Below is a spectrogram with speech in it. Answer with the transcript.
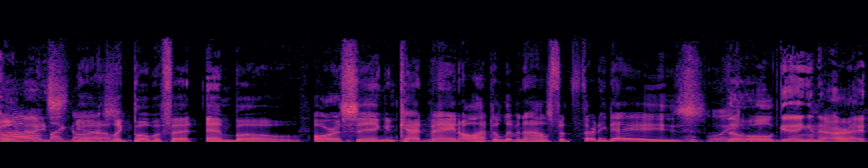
Oh, Oh, nice. my gosh. Yeah, like Boba Fett, Embo, Aurra Sing, and Cad Bane all have to live in a house for 30 days. Boy. The whole gang in there. All right.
